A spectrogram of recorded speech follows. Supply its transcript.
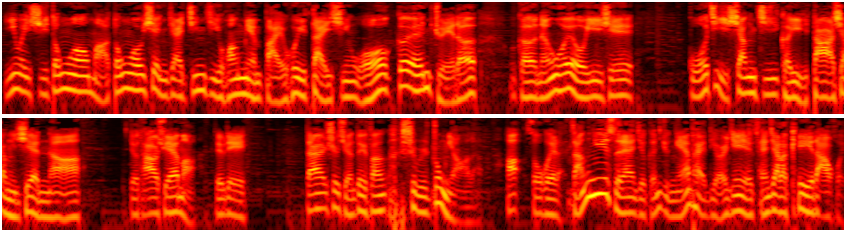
因为是东欧嘛，东欧现在经济方面百会待兴，我个人觉得可能会有一些国际商机可以搭象线呐。就他选嘛，对不对？当然是选对方 是不是重要的。好，说回来，张女士呢就根据安排，第二天也参加了客大会。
